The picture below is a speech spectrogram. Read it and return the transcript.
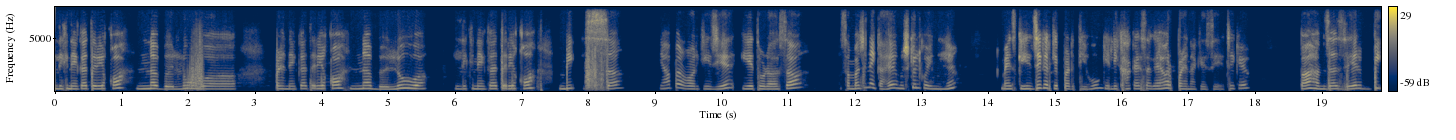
लिखने का तरीका नबलुआ, पढ़ने का तरीका नबलुआ, लिखने का तरीका बिस। यहाँ पर गौर कीजिए, ये थोड़ा सा समझने का है, मुश्किल कोई नहीं है। मैं इसकी हिज्जे करके पढ़ती हूँ कि लिखा कैसा गया है और पढ़ना कैसे है, ठीक है? पा हमजा जेर बी,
